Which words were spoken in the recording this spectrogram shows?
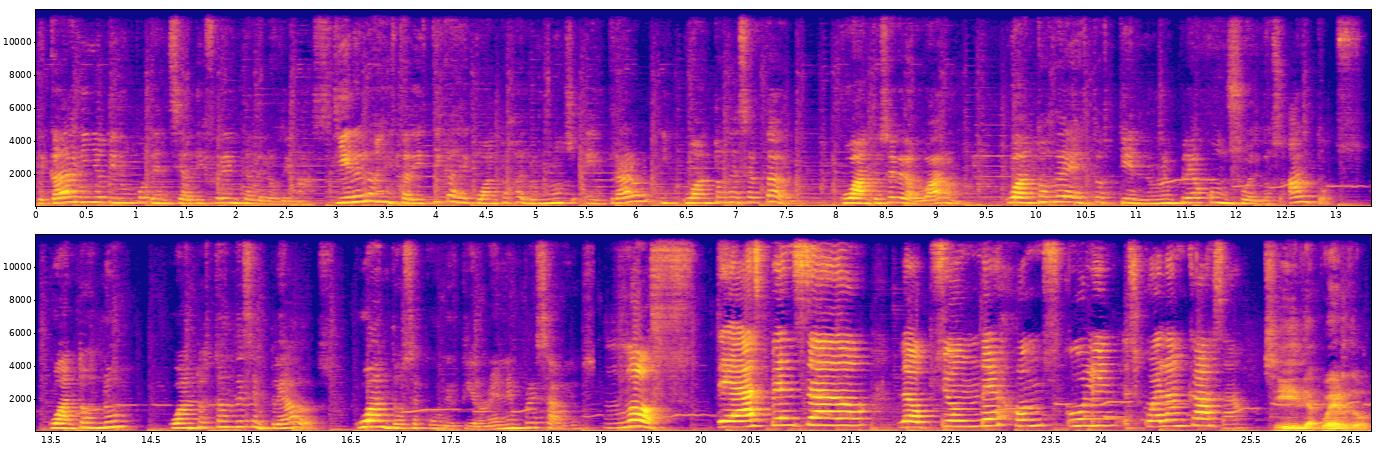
que cada niño tiene un potencial diferente al de los demás. Tienen las estadísticas de cuántos alumnos entraron y cuántos desertaron, cuántos se graduaron, cuántos de estos tienen un empleo con sueldos altos, cuántos no, cuántos están desempleados, cuántos se convirtieron en empresarios. Dos. ¿Te has pensado la opción de homeschooling, escuela en casa? Sí, de acuerdo.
